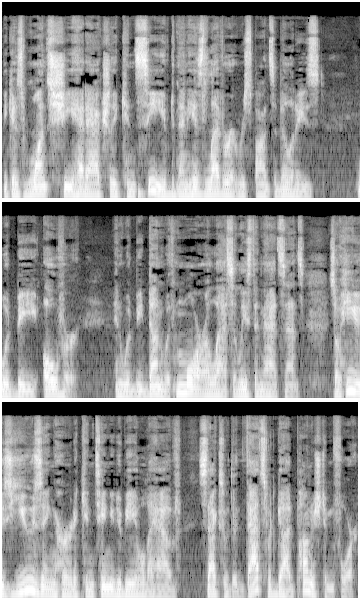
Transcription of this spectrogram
Because once she had actually conceived, then his levirate responsibilities would be over and would be done with, more or less, at least in that sense. So he was using her to continue to be able to have sex with her. That's what God punished him for.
